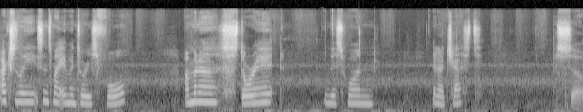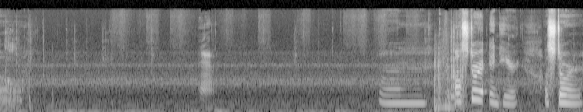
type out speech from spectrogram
Actually, since my inventory is full, I'm gonna store it in this one in a chest. So um I'll store it in here. I'll store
